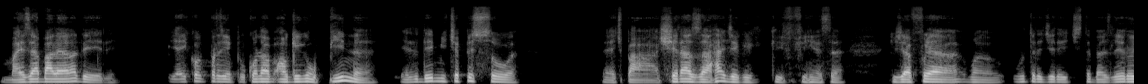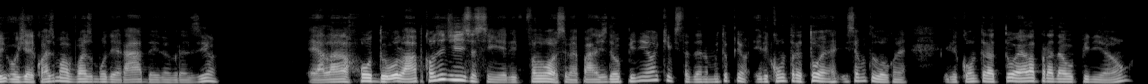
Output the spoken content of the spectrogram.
Mas é a balela dele. E aí, por exemplo, quando alguém opina, ele demite a pessoa. Né? Tipo, a Sherazade, que, que, enfim, essa, que já foi a, uma ultradireitista brasileira, hoje é quase uma voz moderada aí no Brasil ela rodou lá por causa disso, assim, ele falou, oh, você vai parar de dar opinião aqui, que você tá dando muita opinião. Ele contratou, é, isso é muito louco, né? Ele contratou ela para dar opinião,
